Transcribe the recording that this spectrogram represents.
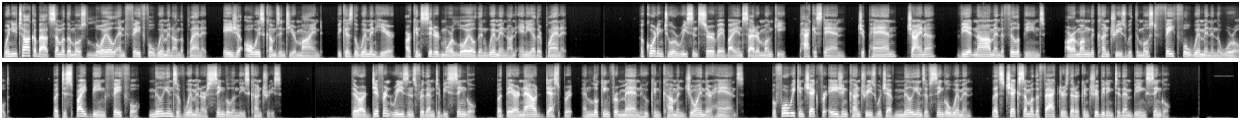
When you talk about some of the most loyal and faithful women on the planet, Asia always comes into your mind because the women here are considered more loyal than women on any other planet. According to a recent survey by Insider Monkey, Pakistan, Japan, China, Vietnam, and the Philippines are among the countries with the most faithful women in the world. But despite being faithful, millions of women are single in these countries. There are different reasons for them to be single, but they are now desperate and looking for men who can come and join their hands. Before we can check for Asian countries which have millions of single women, let's check some of the factors that are contributing to them being single.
